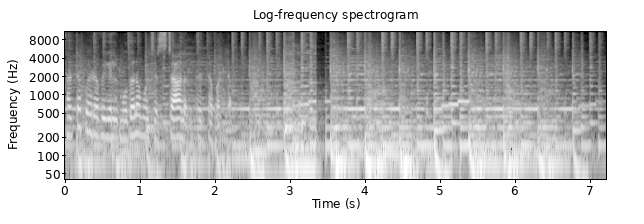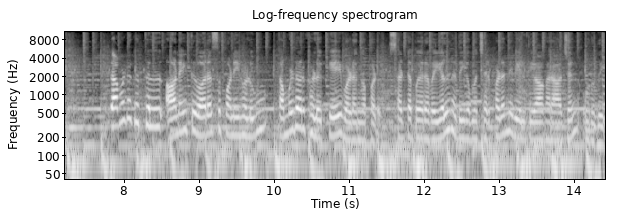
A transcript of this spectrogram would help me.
சட்டப்பேரவையில் முதலமைச்சர் ஸ்டாலின் திட்டவட்டம் தமிழகத்தில் அனைத்து அரசு பணிகளும் தமிழர்களுக்கே வழங்கப்படும். சட்டப்பேரவையில் நிதியமைச்சர் பழனிவேல் தியாகராஜன் உறுதி.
